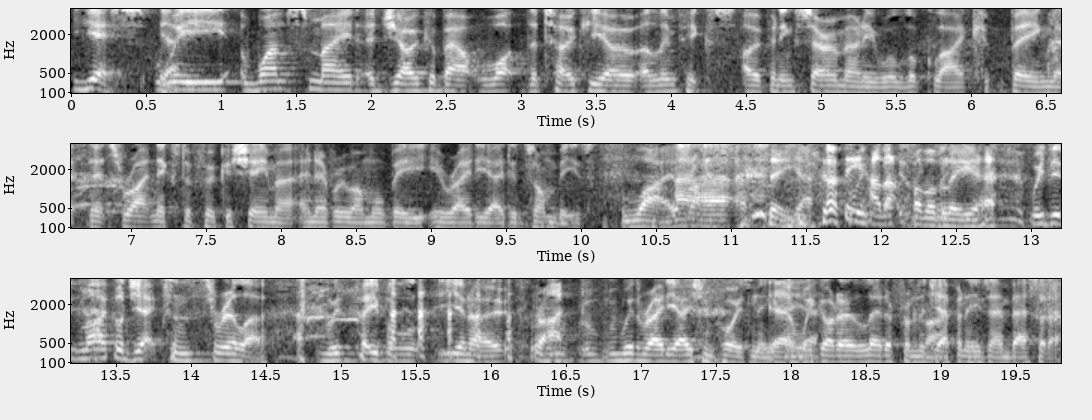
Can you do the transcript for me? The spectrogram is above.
Yes, Yeah. we once made a joke about what the Tokyo Olympics opening ceremony will look like, being that that's right next to Fukushima and everyone will be irradiated zombies. Why? Right, I see. Yeah. I see how that probably. Uh, We did Michael Jackson's Thriller with people, you know, Right. w- with radiation poisoning, Yeah, and we got a letter from the Crikey. Japanese ambassador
